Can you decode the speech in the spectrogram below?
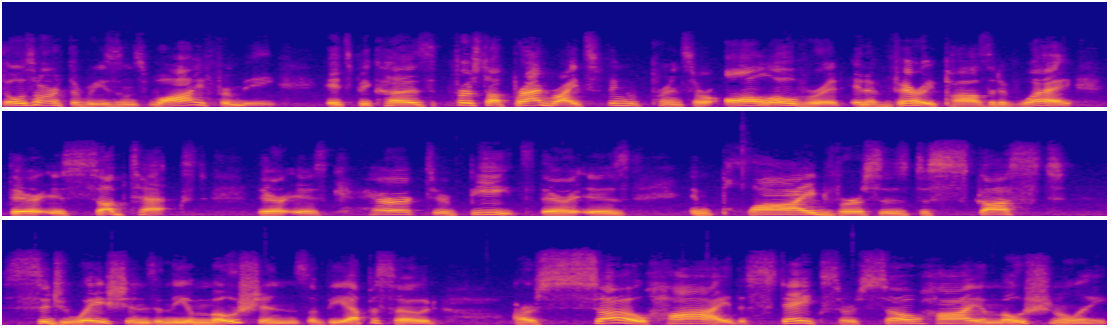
those aren't the reasons why for me. It's because, first off, Brad Wright's fingerprints are all over it in a very positive way. There is subtext, there is character beats, there is implied versus discussed situations, and the emotions of the episode are so high. The stakes are so high emotionally.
